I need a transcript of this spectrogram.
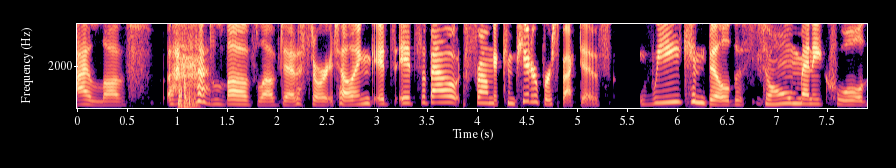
I love, love, love data storytelling. It's it's about from a computer perspective. We can build so many cool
